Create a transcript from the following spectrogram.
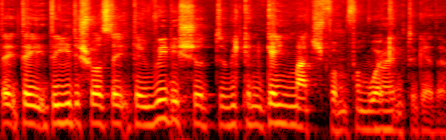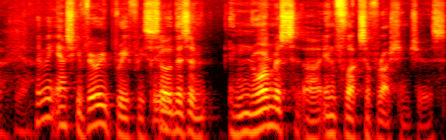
they, they, the Yiddish worlds, they, they really should, we can gain much from, from working right. together. Yeah. Let me ask you very briefly. Please. So there's an enormous uh, influx of Russian Jews.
